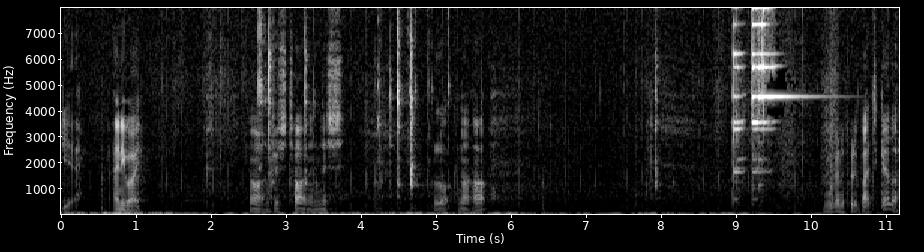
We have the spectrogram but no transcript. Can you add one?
Yeah. Anyway. Alright, I'm just tightening this lock nut up. We're going to put it back together.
